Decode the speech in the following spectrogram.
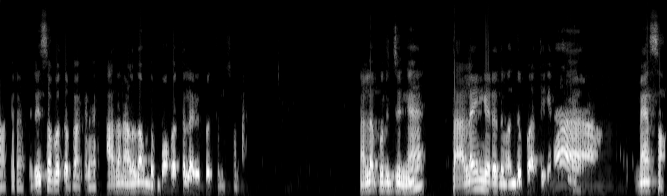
பாக்குறாரு ரிஷபத்தை பாக்குறாரு. அதனாலதான் அந்த முகத்துல விபத்துன்னு சொன்னேன். நல்லா புரிஞ்சுங்க. தலைங்கிறது வந்து பார்த்தீங்கன்னா மேசம்.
